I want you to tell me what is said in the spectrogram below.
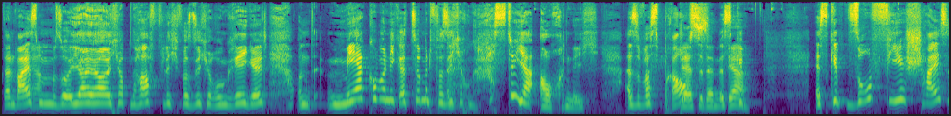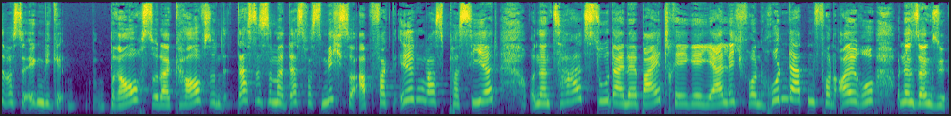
Dann weiß ja. man so, ja, ja, ich habe eine Haftpflichtversicherung regelt. Und mehr Kommunikation mit Versicherung hast du ja auch nicht. Also was brauchst das, du denn? Es ja. gibt es gibt so viel Scheiße, was du irgendwie brauchst oder kaufst und das ist immer das, was mich so abfuckt. Irgendwas passiert und dann zahlst du deine Beiträge jährlich von Hunderten von Euro und dann sagen sie,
